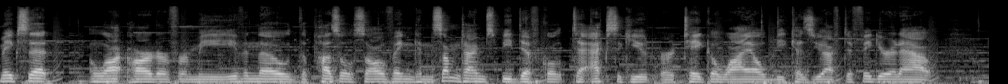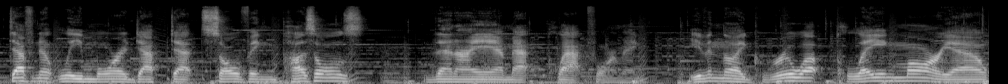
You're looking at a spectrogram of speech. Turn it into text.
makes it a lot harder for me, even though the puzzle solving can sometimes be difficult to execute or take a while because you have to figure it out. Definitely more adept at solving puzzles than I am at platforming. Even though I grew up playing Mario,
